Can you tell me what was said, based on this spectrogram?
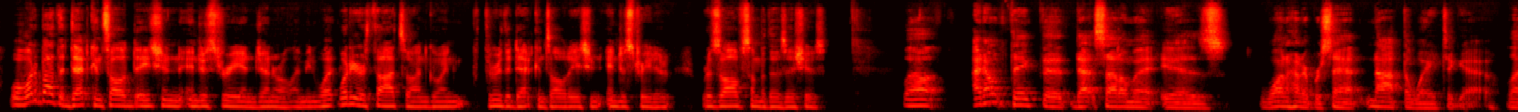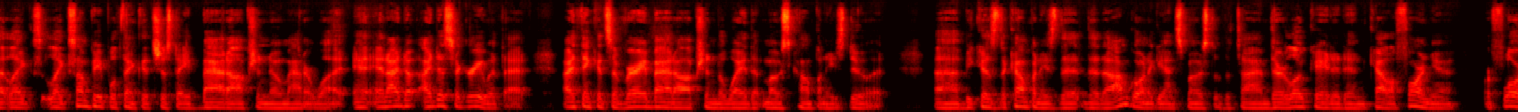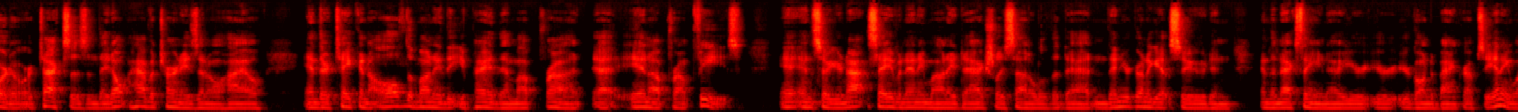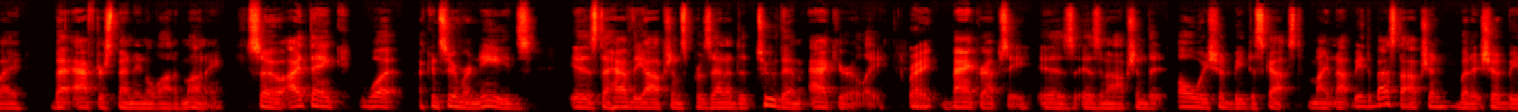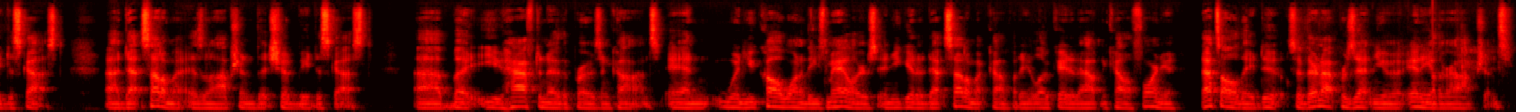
Well, what about the debt consolidation industry in general? I mean, what, what are your thoughts on going through the debt consolidation industry to resolve some of those issues? Well, I don't think that debt settlement is 100% not the way to go. Like like like some people think it's just a bad option no matter what. And, and I don't, I disagree with that. I think it's a very bad option the way that most companies do it. Uh, because the companies that that I'm going against most of the time, they're located in California or Florida or Texas, and they don't have attorneys in Ohio, and they're taking all the money that you pay them up front uh, in upfront fees. And, and so you're not saving any money to actually settle the debt and then you're going to get sued and and the next thing you know you're you're, you're going to bankruptcy anyway but after spending a lot of money. So i think what a consumer needs is to have the options presented to them accurately Right. bankruptcy is is an option that always should be discussed might not be the best option but it should be discussed uh, debt settlement is an option that should be discussed uh, but you have to know the pros and cons. And when you call one of these mailers and you get a debt settlement company located out in California, that's all they do. So they're not presenting you any other options.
